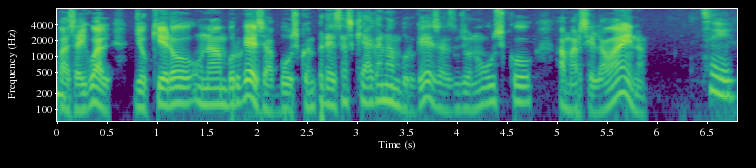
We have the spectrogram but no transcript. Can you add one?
Pasa igual, yo quiero una hamburguesa, busco empresas que hagan hamburguesas, yo no busco a Marcela Baena. Sí.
